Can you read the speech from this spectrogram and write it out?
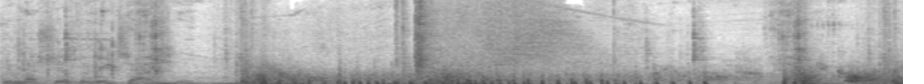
Give my shield a recharge. I am down. Incoming.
